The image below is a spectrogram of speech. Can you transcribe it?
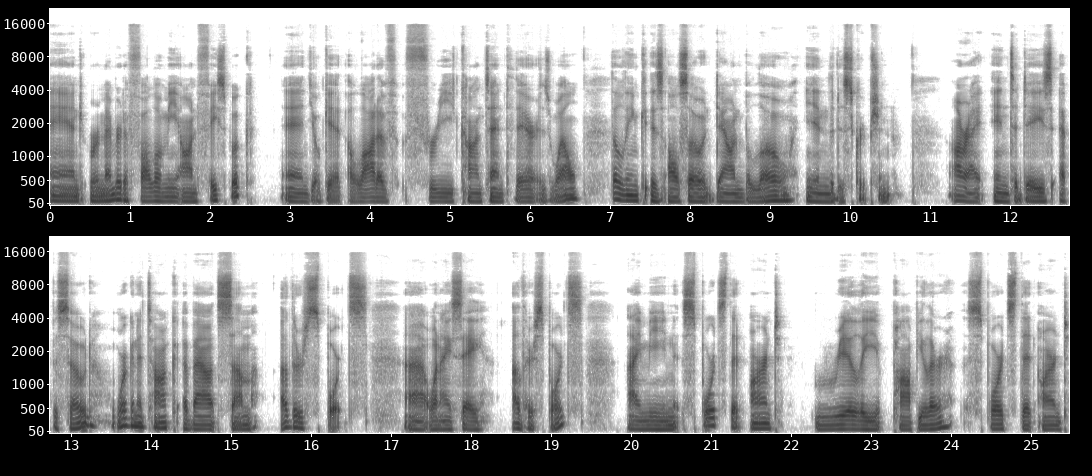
And remember to follow me on Facebook and you'll get a lot of free content there as well. The link is also down below in the description. All right, in today's episode, we're going to talk about some other sports. Uh, when I say other sports, I mean sports that aren't really popular, sports that aren't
